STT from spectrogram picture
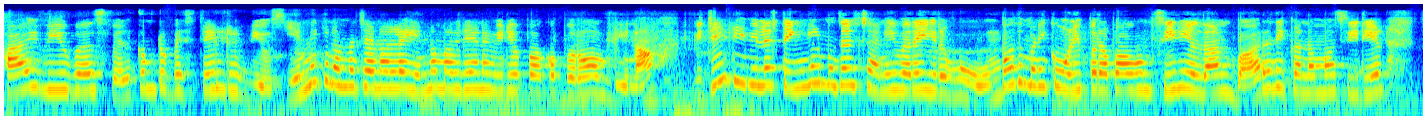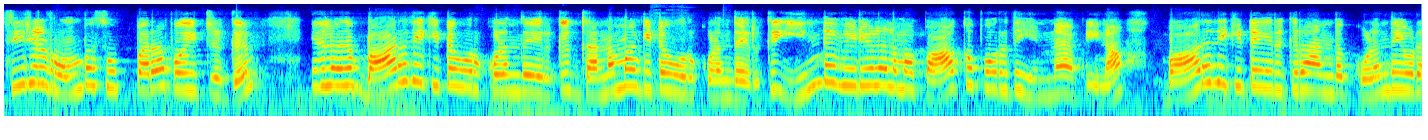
Hi viewers welcome to Bestel reviews இன்னைக்கு நம்ம சேனல்ல என்ன மாதிரியான வீடியோ பார்க்க போறோம் அப்படின்னா விஜய் டிவியில திங்கள் முதல் சனி வரை இரவு ஒன்பது மணிக்கு ஒளிபரப்பாகும் சீரியல் தான் பாரதி கண்ணம்மா சீரியல் சீரியல் ரொம்ப சூப்பரா போயிட்டு இருக்கு இதுல வந்து பாரதி கிட்ட ஒரு குழந்தை இருக்கு கண்ணம்மா கிட்ட ஒரு குழந்தை இருக்கு. இந்த வீடியோல நம்ம பார்க்க போறது என்ன அப்படின்னா பாரதி கிட்ட இருக்கிற அந்த குழந்தையோட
